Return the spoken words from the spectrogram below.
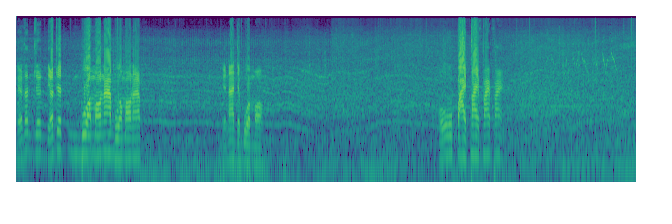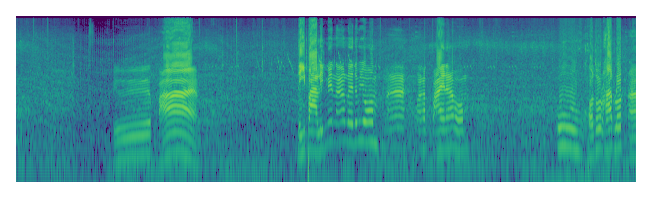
เดี๋ยวจะเดี๋ยวจะบวมเมาหน้าบวมเมานะครับ ดี๋ยวน่าจะบวมเมาโอ้ไปไปไปไปจือไปตีป่าริมแม่น้ำเลยท่านผู้ชมนะวางกันไปนะครับผมอู้ขอโทษครับรถอ่า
